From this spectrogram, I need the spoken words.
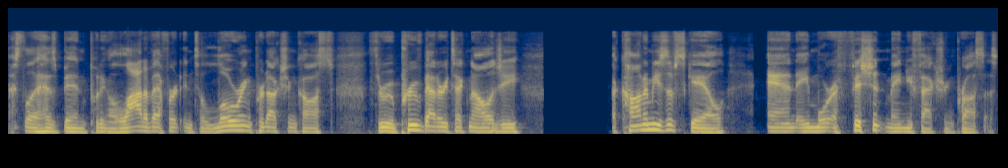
Tesla has been putting a lot of effort into lowering production costs through improved battery technology, economies of scale, and a more efficient manufacturing process.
